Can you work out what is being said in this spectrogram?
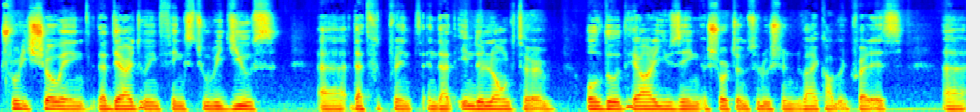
truly showing that they are doing things to reduce uh, that footprint and that in the long term, although they are using a short-term solution via carbon credits, uh,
